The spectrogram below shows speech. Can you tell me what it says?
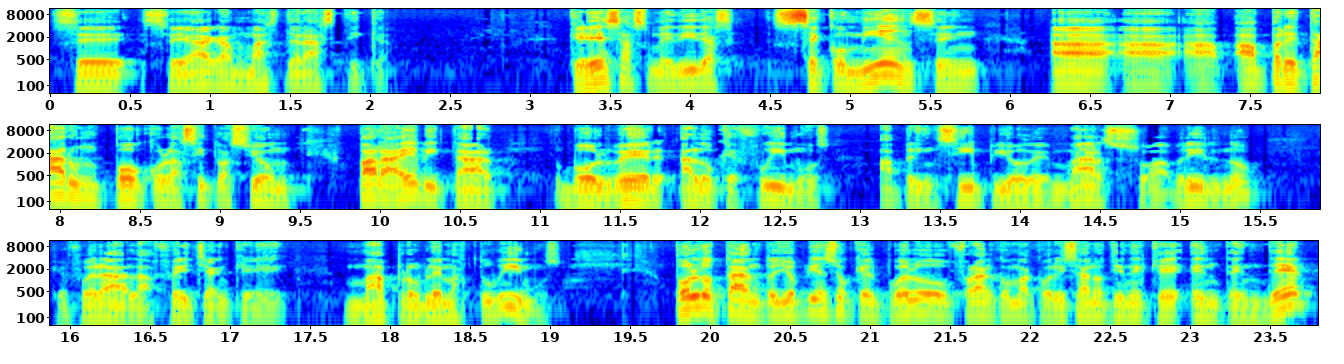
se, hagan más drásticas, que esas medidas se comiencen a apretar un poco la situación para evitar volver a lo que fuimos a principio de marzo, abril, ¿no? Que fuera la fecha en que más problemas tuvimos. Por lo tanto, yo pienso que el pueblo franco-macorizano tiene que entender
